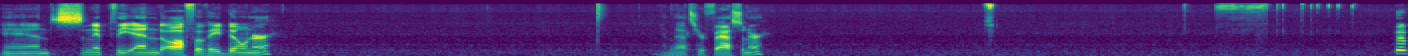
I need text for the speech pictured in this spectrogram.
and snip the end off of a donor. And that's your fastener. Boop.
